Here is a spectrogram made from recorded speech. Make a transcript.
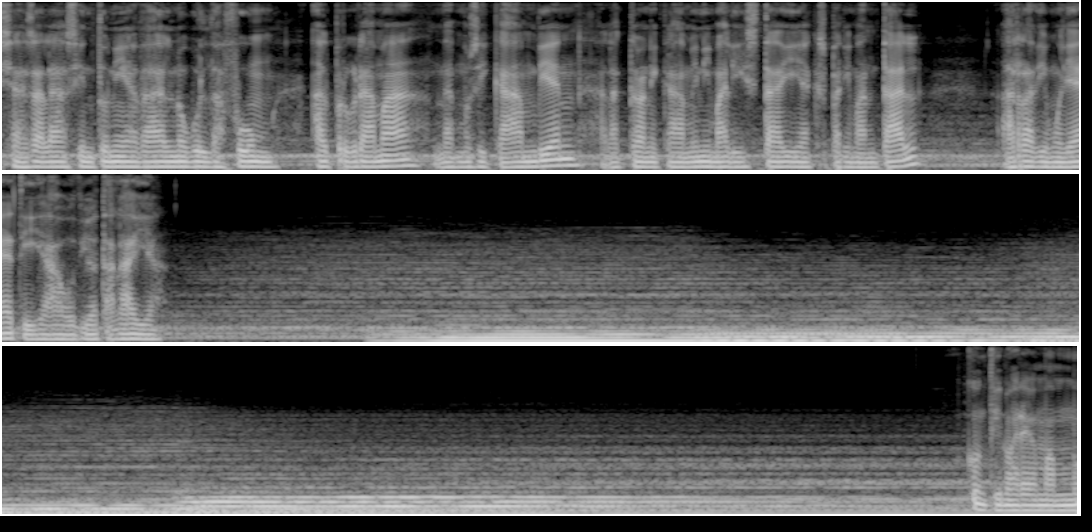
Segueixes a la sintonia del núvol de fum, el programa de música ambient, electrònica minimalista i experimental a Ràdio Mollet i a Audio Talaia. Continuarem amb,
